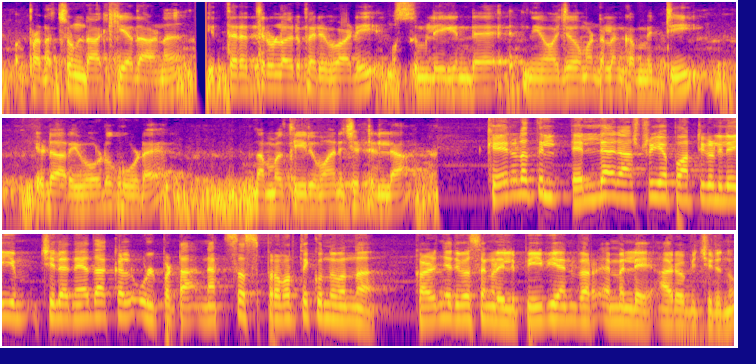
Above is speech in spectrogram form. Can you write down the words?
പടച്ചുണ്ടാക്കിയതാണ്. ഇത്തരത്തിലുള്ള ഒരു പരിപാടി മുസ്ലിം ലീഗിന്റെ നിയോജക മണ്ഡലം കമ്മിറ്റിയുടെ അറിവോടുകൂടെ നമ്മൾ തീരുമാനിച്ചിട്ടില്ല. കേരളത്തിൽ എല്ലാ രാഷ്ട്രീയ പാർട്ടികളിലെയും ചില നേതാക്കൾ ഉൾപ്പെട്ട നക്സസ് പ്രവർത്തിക്കുന്നുവെന്ന് കഴിഞ്ഞ ദിവസങ്ങളിൽ P V Anvar M L A ആരോപിച്ചിരുന്നു.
